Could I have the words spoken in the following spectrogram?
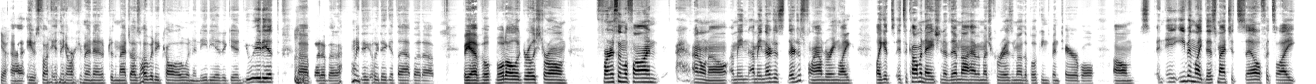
Yeah, uh, he was funny in the argument after the match. I was hoping he'd call Owen an idiot again. You idiot! Mm-hmm. Uh, but uh, but uh, we did we did get that. But uh, but yeah, Bulldog looked really strong. Furnace and LaFon I don't know. I mean, I mean, they're just they're just floundering. Like, like it's it's a combination of them not having much charisma. The booking's been terrible. Um, and even like this match itself, it's like,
